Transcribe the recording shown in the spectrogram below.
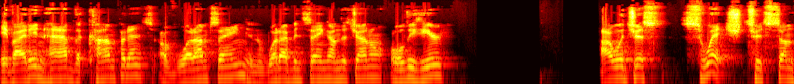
If I didn't have the confidence of what I'm saying and what I've been saying on this channel all these years, I would just switch to some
